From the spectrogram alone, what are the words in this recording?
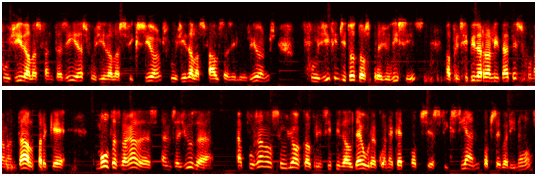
fugir de les fantasies, fugir de les ficcions, fugir de les falses il·lusions, fugir fins i tot dels prejudicis. El principi de realitat és fonamental perquè moltes vegades ens ajuda a posar en el seu lloc el principi del deure quan aquest pot ser asfixiant, pot ser verinós,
